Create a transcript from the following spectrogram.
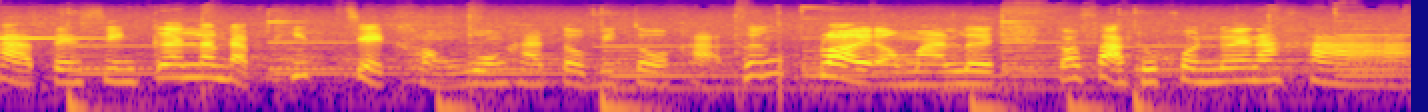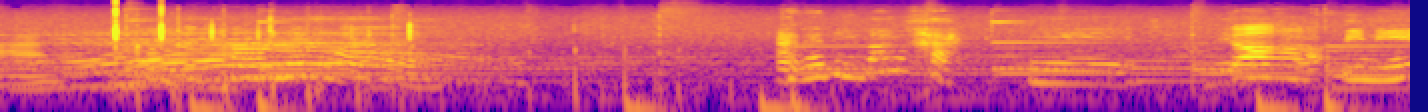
ค่ะ เป็นซิงเกิลลำดับที่ 7 ของวงฮาโตบิโตค่ะ เพิ่งปล่อยออกมาเลย ก็ฝากทุกคนด้วยนะคะอะด้านนี้บ้างค่ะก็ ปีนี้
